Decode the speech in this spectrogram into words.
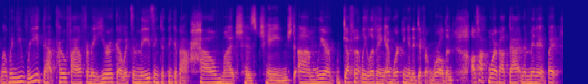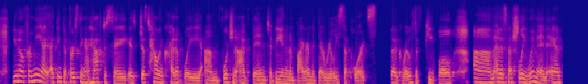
Well, when you read that profile from a year ago, it's amazing to think about how much has changed. Um, we are definitely living and working in a different world. And I'll talk more about that in a minute. But, you know, for me, I, I think the first thing I have to say is just how incredibly um, fortunate I've been to be in an environment that really supports the growth of people um, and especially women. And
